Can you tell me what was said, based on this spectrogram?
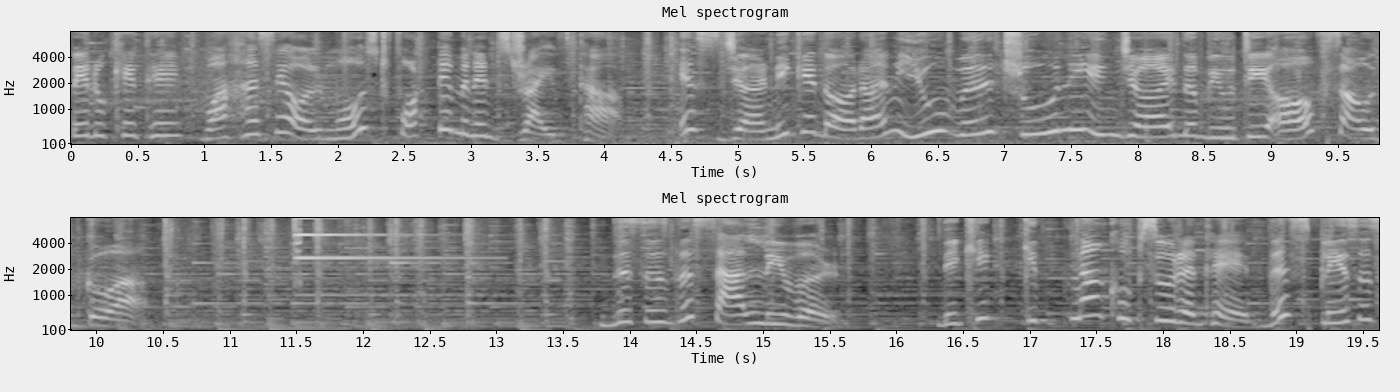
पे रुके थे, वहाँ से ऑलमोस्ट 40 मिनट्स ड्राइव था। इस जर्नी के दौरान you will truly enjoy the beauty of South Goa this is the सैल लीवर देखिए कितना खूबसूरत है। This place is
